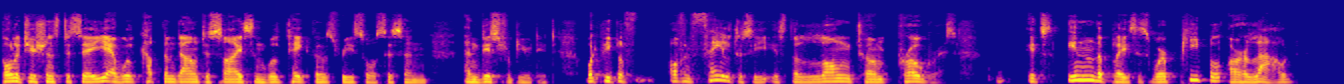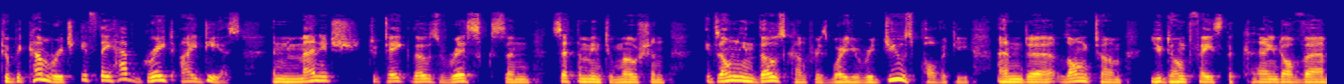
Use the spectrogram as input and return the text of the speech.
politicians to say, yeah, we'll cut them down to size and we'll take those resources and, and distribute it. What people f- often fail to see is the long term progress. It's in the places where people are allowed to become rich if they have great ideas and manage to take those risks and set them into motion it's only in those countries where you reduce poverty and uh, long term you don't face the kind of uh,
